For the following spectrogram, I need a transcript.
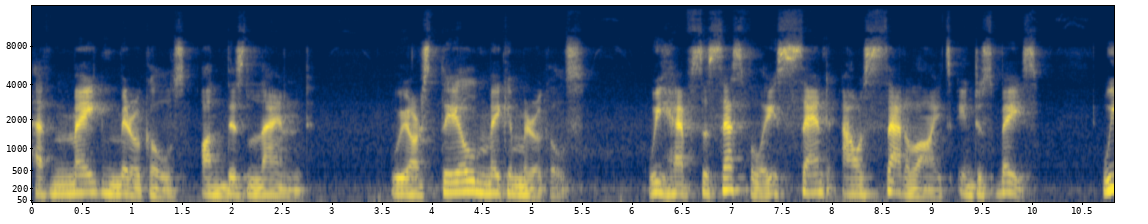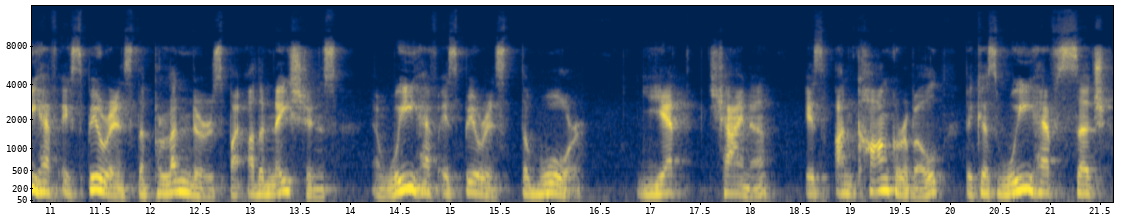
have made miracles on this land. We are still making miracles. We have successfully sent our satellites into space. We have experienced the plunders by other nations and we have experienced the war. Yet China is unconquerable because we have such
